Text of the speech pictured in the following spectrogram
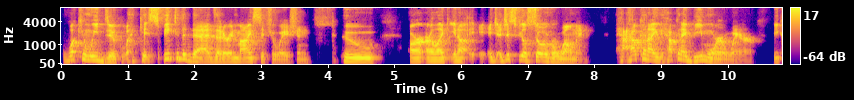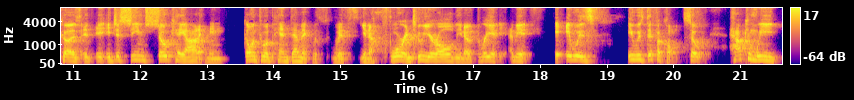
what can we do? Speak to the dads that are in my situation who are, are like, you know, it, it just feels so overwhelming. How, how, can I how can I be more aware? Because it, it, it just seems so chaotic. I mean, going through a pandemic with with you know four and two year old, you know three. I mean, it, it was it was difficult. So how can we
